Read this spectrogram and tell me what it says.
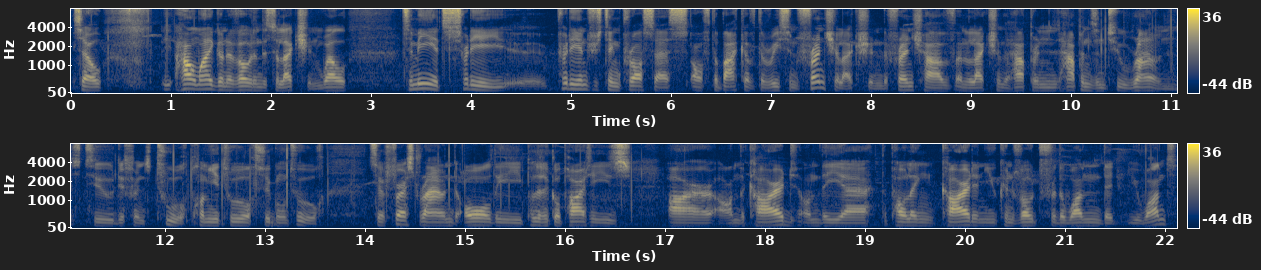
So, how am I going to vote in this election? Well, to me, it's pretty pretty interesting process off the back of the recent French election. The French have an election that happens happens in two rounds, two different tours, premier tour, second tour. So first round, all the political parties are on the card, on the uh, the polling card, and you can vote for the one that you want,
